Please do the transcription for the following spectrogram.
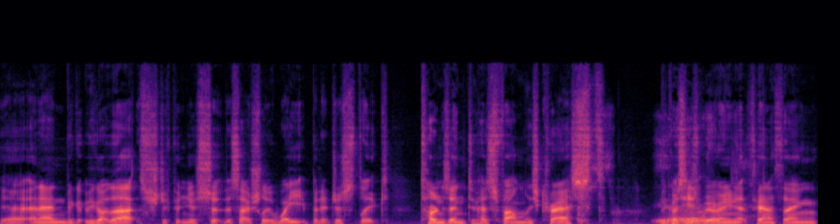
Yeah, and then we got, we got that stupid new suit that's actually white, but it just like turns into his family's crest because he's wearing it, kind of thing.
